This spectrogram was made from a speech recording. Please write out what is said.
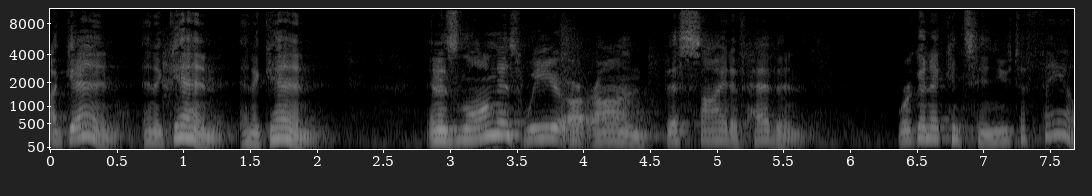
again and again and again. And as long as we are on this side of heaven, we're going to continue to fail.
